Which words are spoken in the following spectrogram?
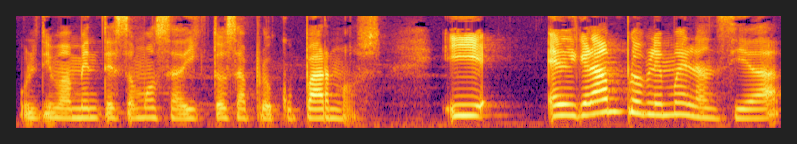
Últimamente somos adictos a preocuparnos. Y el gran problema de la ansiedad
